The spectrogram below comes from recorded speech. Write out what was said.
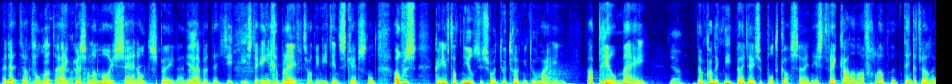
En dat, dat vonden we eigenlijk best wel een mooie scène om te spelen. En dat Ja. hebben, dat- die, die is erin gebleven, terwijl die niet in het script stond. Overigens, ik weet niet of dat Niels is, hoor, doet er ook niet toe, maar in april, mei Ja. dan kan ik niet bij deze podcast zijn. Is het WK dan afgelopen? Ik denk het wel, hè?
